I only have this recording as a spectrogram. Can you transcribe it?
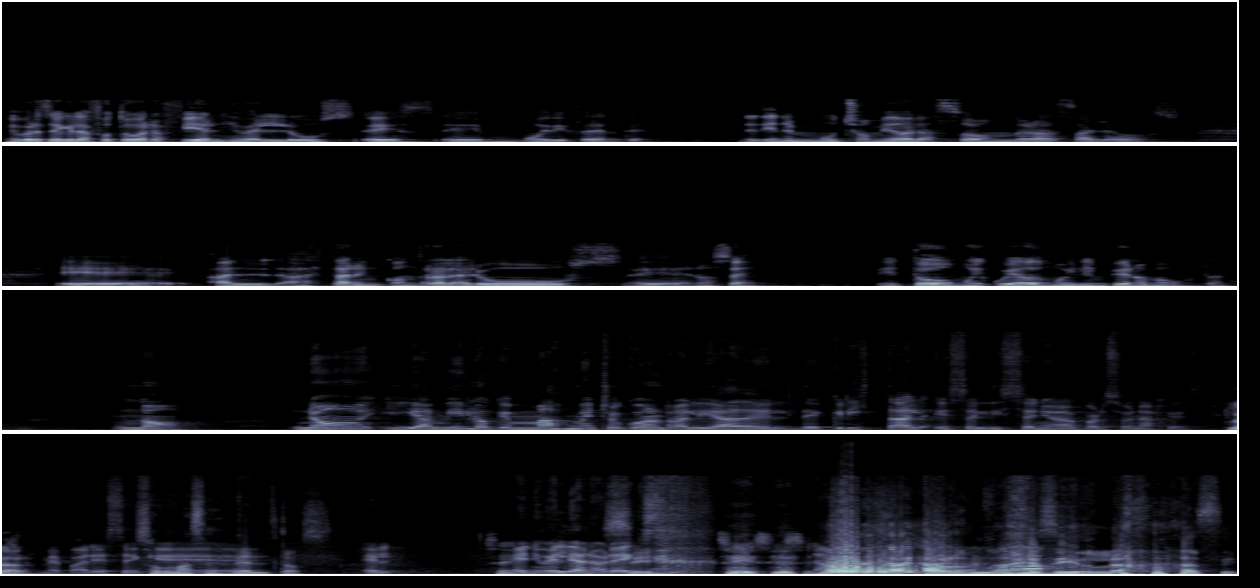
me parece que la fotografía, el nivel luz es eh, muy diferente. Le tienen mucho miedo a las sombras, a los eh, al, a estar en contra de la luz, eh, no sé. Todo muy cuidado, muy limpio, no me gusta. No, no, y a mí lo que más me chocó en realidad de, de Crystal es el diseño de personajes. Claro. Me parece Son más esbeltos. El, nivel de anorexia. Sí, sí, sí. Por no, decirlo así.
